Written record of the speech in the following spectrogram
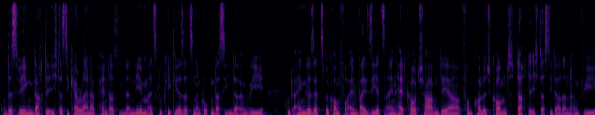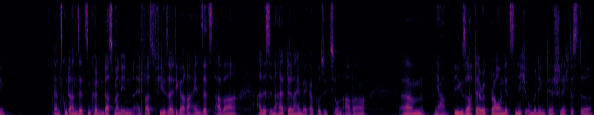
Und deswegen dachte ich, dass die Carolina Panthers ihn dann nehmen als Luke Kuechly ersetzen und dann gucken, dass sie ihn da irgendwie gut eingesetzt bekommen, vor allem weil sie jetzt einen Head Coach haben, der vom College kommt, dachte ich, dass die da dann irgendwie ganz gut ansetzen könnten, dass man ihn etwas vielseitigerer einsetzt, aber alles innerhalb der Linebacker-Position. Aber ähm, ja, wie gesagt, Derek Brown jetzt nicht unbedingt der schlechteste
